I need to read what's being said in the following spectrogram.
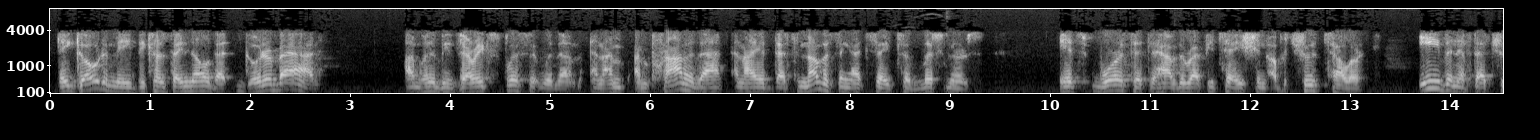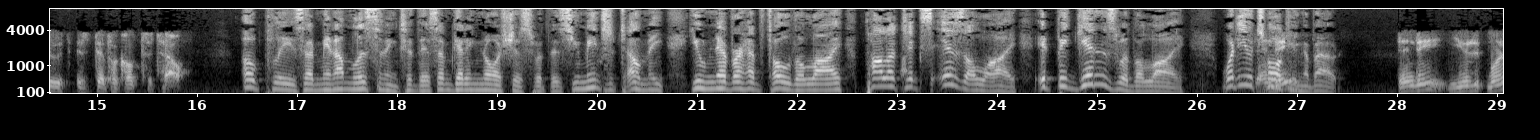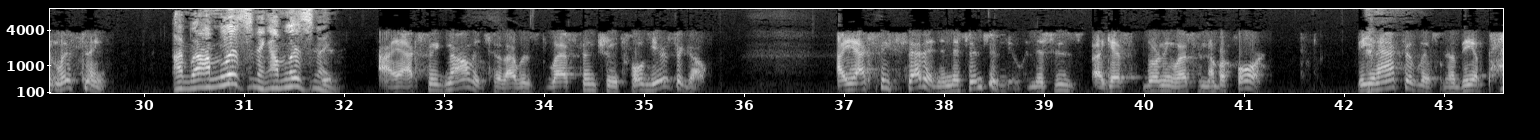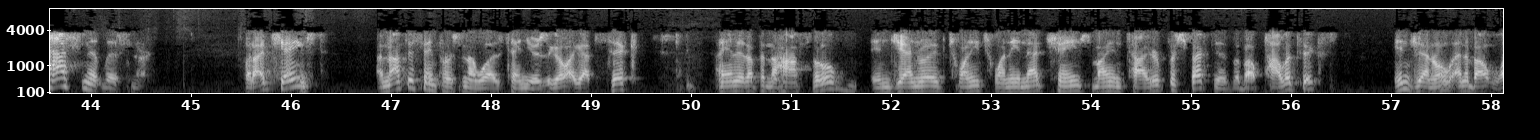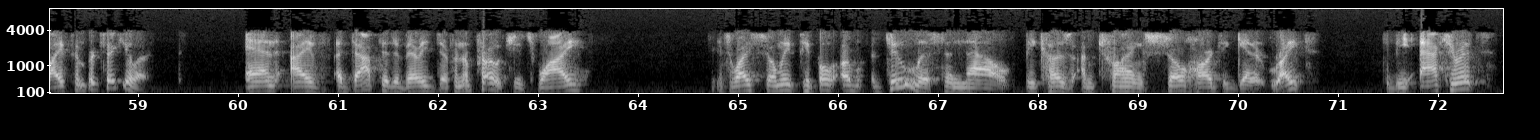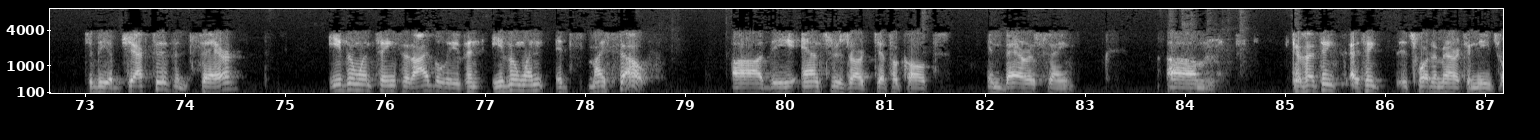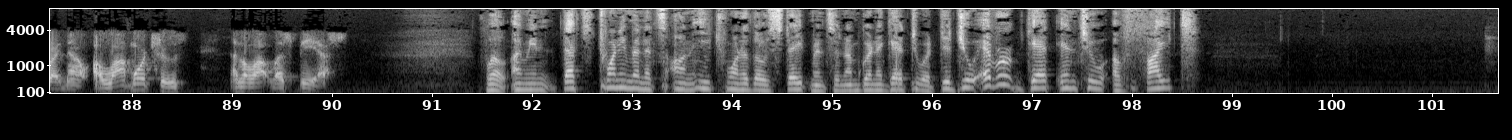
they go to me because they know that good or bad, I'm going to be very explicit with them, and I'm I'm proud of that. And I that's another thing I'd say to listeners: it's worth it to have the reputation of a truth teller, even if that truth is difficult to tell. Oh, please. I mean, I'm listening to this. I'm getting nauseous with this. You mean to tell me you never have told a lie? Politics is a lie. It begins with a lie. What are you Cindy? talking about? Cindy, you weren't listening. I'm, I'm listening. I'm listening. I actually acknowledged that I was less than truthful years ago. I actually said it in this interview, and this is, I guess, learning lesson number four. Be an active listener, be a passionate listener. But I've changed. I'm not the same person I was 10 years ago. I got sick. I ended up in the hospital in January of 2020, and that changed my entire perspective about politics in general and about life in particular. And I've adopted a very different approach. It's why it's why so many people are, do listen now because I'm trying so hard to get it right, to be accurate, to be objective and fair, even when things that I believe in, even when it's myself. Uh, the answers are difficult, embarrassing, because um, I think I think it's what America needs right now: a lot more truth and a lot less BS. Well, I mean, that's 20 minutes on each one of those statements, and I'm going to get to it. Did you ever get into a fight?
